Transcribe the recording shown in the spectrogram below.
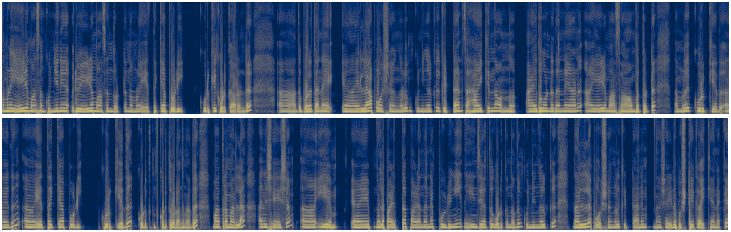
നമ്മൾ ഏഴ് മാസം കുഞ്ഞിന് ഒരു ഏഴ് മാസം തൊട്ട് നമ്മൾ ഏത്തയ്ക്കാപ്പൊടി കുറുക്കി കൊടുക്കാറുണ്ട്. അതുപോലെ തന്നെ എല്ലാ പോഷകങ്ങളും കുഞ്ഞുങ്ങൾക്ക് കിട്ടാൻ സഹായിക്കുന്ന ഒന്ന് ആയതുകൊണ്ട് തന്നെയാണ് ആ ഏഴ് മാസം ആകുമ്പോൾ തൊട്ട് നമ്മൾ കുറുക്കിയത്. അതായത് ഏത്തയ്ക്കാപ്പൊടി കുറുക്കിയത് കൊടുക്ക് കൊടുത്തു തുടങ്ങുന്നത്. മാത്രമല്ല അതിനുശേഷം ഈ നല്ല പഴുത്ത പഴം തന്നെ പുഴുങ്ങി നെയ്യും ചേർത്ത് കൊടുക്കുന്നതും കുഞ്ഞുങ്ങൾക്ക് നല്ല പോഷകങ്ങൾ കിട്ടാനും ശരീരപുഷ്ടിയൊക്കെ വയ്ക്കാനൊക്കെ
